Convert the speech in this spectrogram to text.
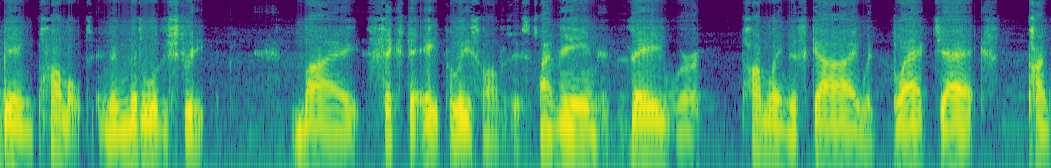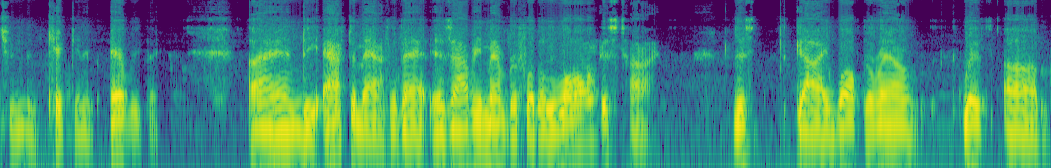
being pummeled in the middle of the street by six to eight police officers. I mean, they were pummeling this guy with blackjacks, punching and kicking and everything. And the aftermath of that is I remember for the longest time, this guy walked around with um,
